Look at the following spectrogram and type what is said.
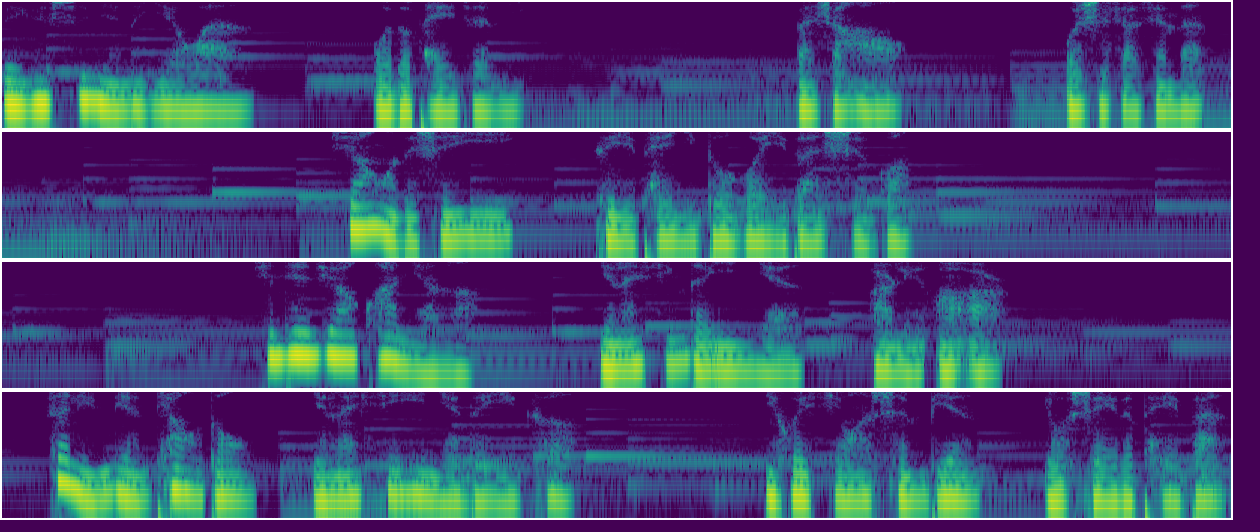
每个失眠的夜晚，我都陪着你。晚上好，我是小仙丹。希望我的声音可以陪你度过一段时光。今天就要跨年了，迎来新的一年二零二二。在零点跳动迎来新一年的一刻，你会希望身边有谁的陪伴，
